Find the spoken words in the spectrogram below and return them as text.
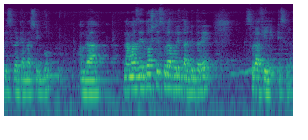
ওই সুরাটি আমরা শিখব। আমরা নামাজে দশটি সূরা পড়ি, তার ভিতরে সুরা ফিল একটি সূরা।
